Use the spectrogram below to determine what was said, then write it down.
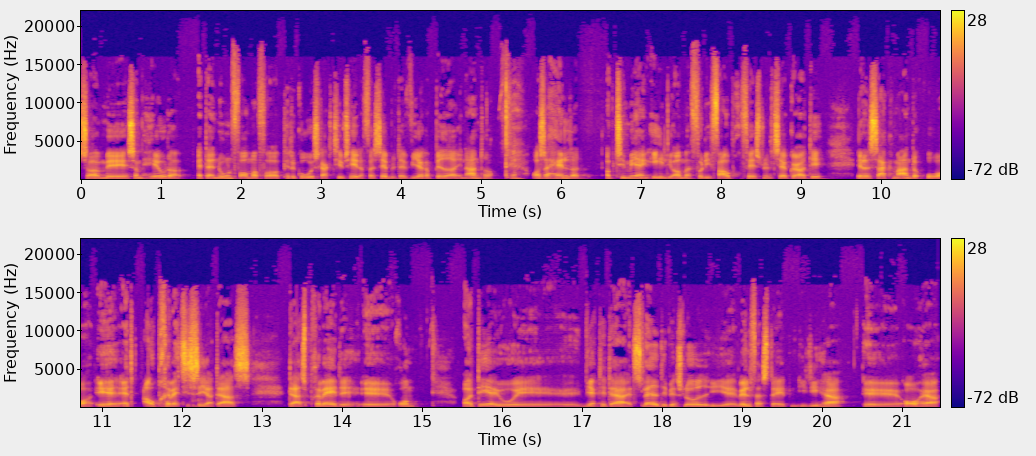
som, øh, som hævder, at der er nogle former for pædagogiske aktiviteter, for eksempel, der virker bedre end andre. Ja. Og så handler optimering egentlig om at få de fagprofessionelle til at gøre det, eller sagt med andre ord, øh, at afprivatisere deres, deres private øh, rum. Og det er jo øh, virkelig der, at slaget det bliver slået i øh, velfærdsstaten i de her øh, år her,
